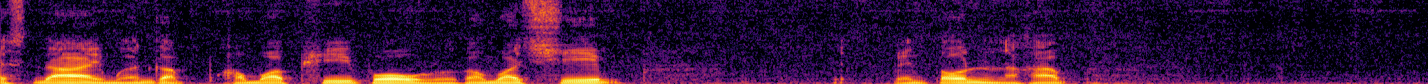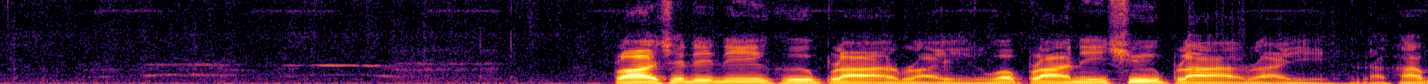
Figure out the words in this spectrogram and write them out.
es ได้เหมือนกับคำว่า people หรือคำว่า sheep เป็นต้นนะครับ ปลาชนิดนี้คือปลาอะไร หรือว่าปลานี้ชื่อปลาอะไรนะครับ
